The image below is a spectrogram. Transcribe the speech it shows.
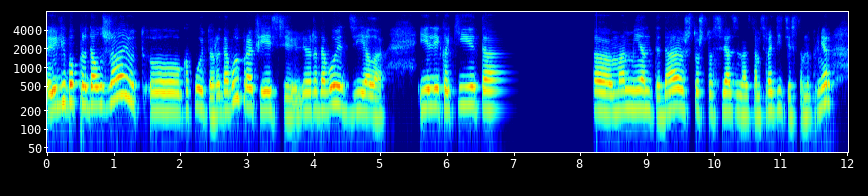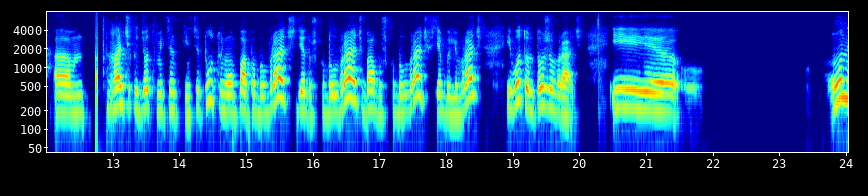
либо продолжают э, какую-то родовую профессию или родовое дело, или какие-то Э, моменты, да, что, что связано там, с родительством. Например, мальчик идет в медицинский институт, у него папа был врач, дедушка был врач, бабушка был врач, все были врач, и вот он тоже врач. И он,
